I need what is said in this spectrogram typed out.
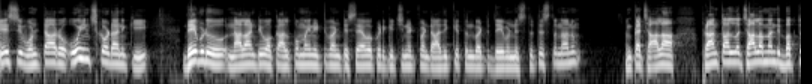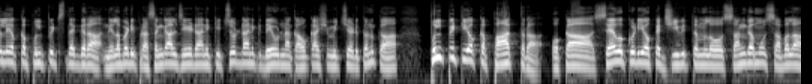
చేసి ఉంటారో ఊహించుకోవడానికి దేవుడు నాలాంటి ఒక అల్పమైనటువంటి సేవకుడికి ఇచ్చినటువంటి ఆధిక్యతను బట్టి దేవుణ్ణి స్థుతిస్తున్నాను. ఇంకా చాలా ప్రాంతాల్లో చాలామంది భక్తుల యొక్క పుల్పిట్స్ దగ్గర నిలబడి ప్రసంగాలు చేయడానికి చూడడానికి దేవుడు నాకు అవకాశం ఇచ్చాడు. కనుక పుల్పిట్ యొక్క పాత్ర ఒక సేవకుడి యొక్క జీవితంలో సంఘము సభల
